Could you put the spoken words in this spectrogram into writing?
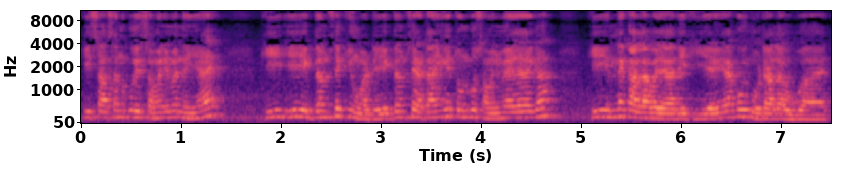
कि शासन को ये समझ में नहीं आए कि ये एकदम से क्यों हटे। एकदम से हटाएँगे तो उनको समझ में आ जाएगा कि इनने कालाबाजारी की है या कोई घोटाला हुआ है।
